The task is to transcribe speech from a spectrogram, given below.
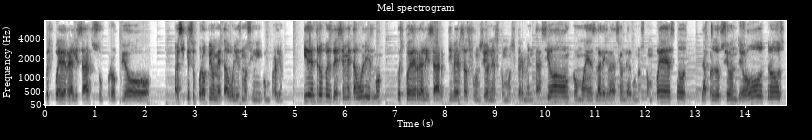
pues puede realizar su propio, parece que su propio metabolismo sin ningún problema. Y dentro pues de ese metabolismo pues puede realizar diversas funciones como fermentación, como es la degradación de algunos compuestos, la producción de otros,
